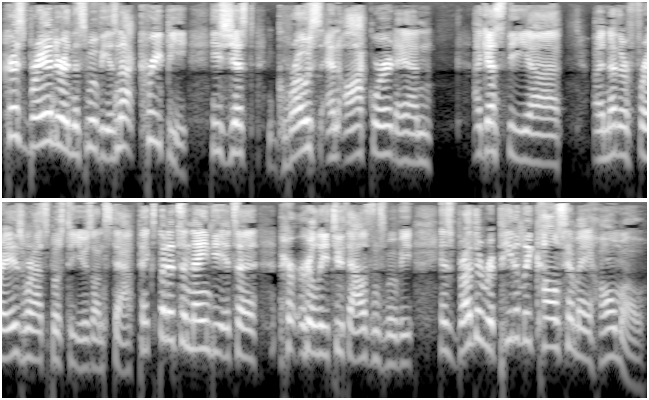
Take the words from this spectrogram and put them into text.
Chris Brander in this movie is not creepy. He's just gross and awkward and I guess the uh, another phrase we're not supposed to use on staff picks, but it's a 90 it's a early 2000s movie. His brother repeatedly calls him a homo.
